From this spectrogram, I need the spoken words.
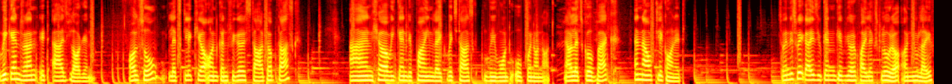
we can run it as login. Also, let's click here on configure startup task and here we can define like which task we want to open or not. Now let's go back and now click on it. So in this way guys, you can give your file explorer a new life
